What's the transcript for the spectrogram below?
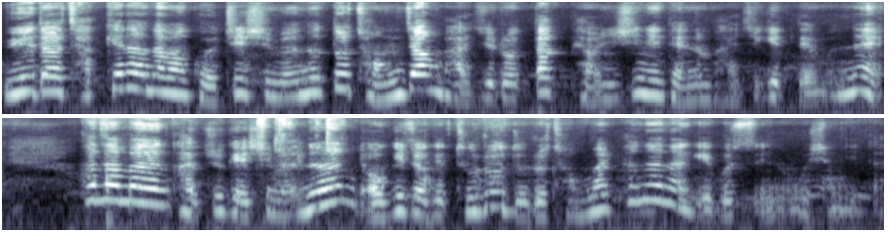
위에다 자켓 하나만 걸치시면은 또 정장 바지로 딱 변신이 되는 바지이기 때문에 하나만 가지고 계시면은 여기저기 두루두루 정말 편안하게 입을 수 있는 옷입니다.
